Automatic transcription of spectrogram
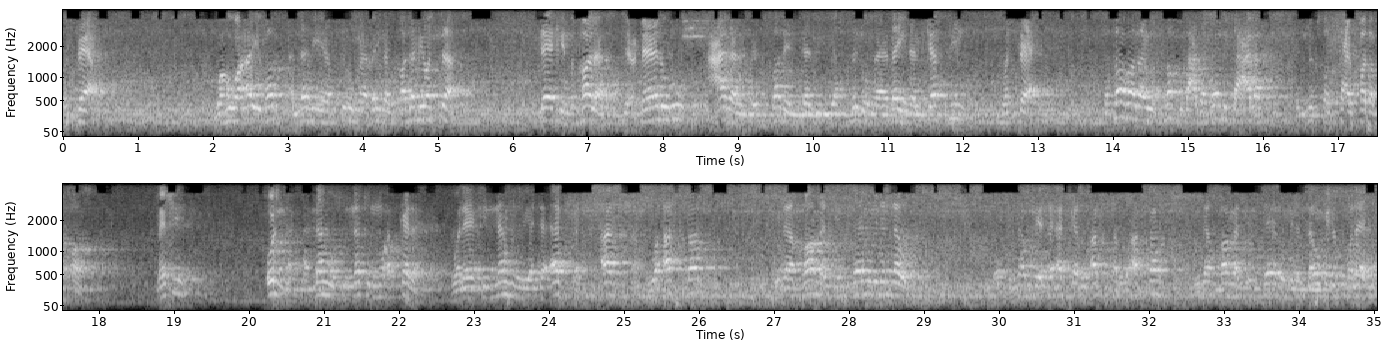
والساق. وهو أيضا الذي يفصل ما بين القدم والساق. لكن غلب استعماله على المفصل الذي يفصل ما بين الكف والساق. فصار لا يطلق بعد ذلك على المفصل بتاع القدم خاص ماشي؟ قلنا أنه سنة مؤكدة ولكنه يتأكد أكثر وأكثر إذا قام الإنسان من النوم. ولكنه يتأكد أكثر وأكثر إذا قام الإنسان من النوم للصلاة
